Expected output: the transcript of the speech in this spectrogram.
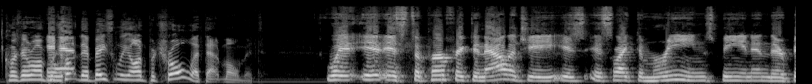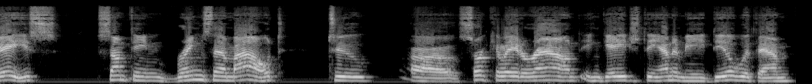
Because they're on patrol, they're basically on patrol at that moment. Well, it, it's the perfect analogy. Is it's like the Marines being in their base. Something brings them out to uh, circulate around, engage the enemy, deal with them,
